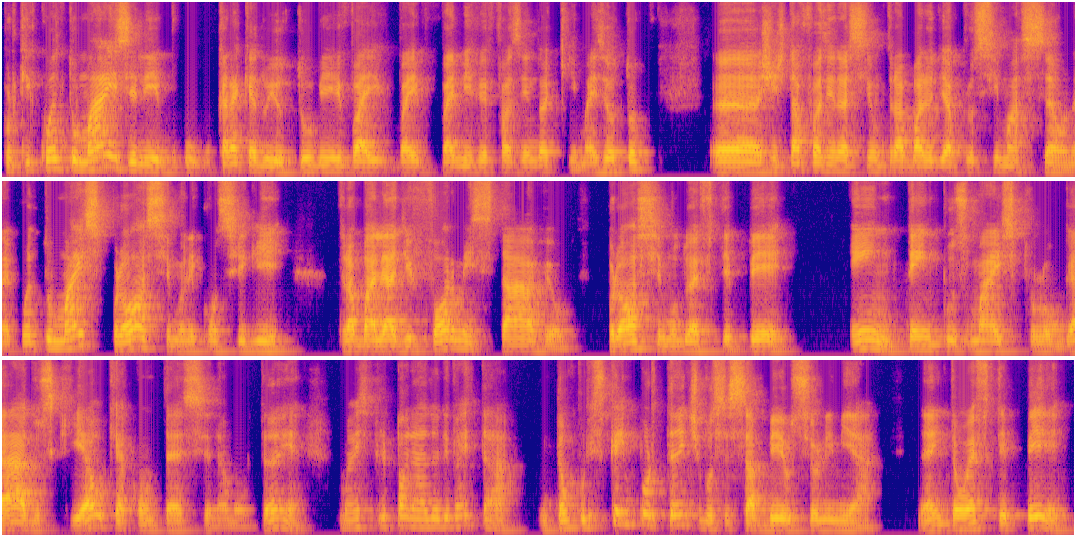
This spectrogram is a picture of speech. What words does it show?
porque quanto mais ele, o cara que é do YouTube vai, vai, vai me ver fazendo aqui, mas eu tô, uh, a gente está fazendo assim um trabalho de aproximação, né? Quanto mais próximo ele conseguir trabalhar de forma estável, próximo do FTP, em tempos mais prolongados, que é o que acontece na montanha, mais preparado ele vai estar. Então, por isso que é importante você saber o seu limiar. Né? Então, o FTP,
